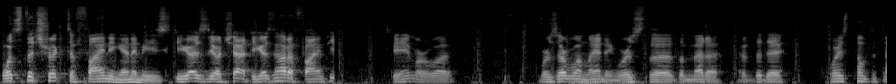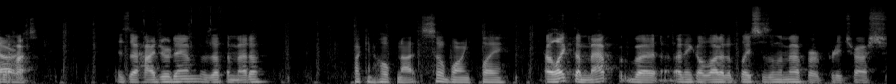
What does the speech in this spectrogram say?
What's the trick to finding enemies? Do you guys, yo, chat? Do you guys know how to find people in this game or what? Where's everyone landing? Where's the the meta of the day? Where's Tilted Towers? Is it Hydro Dam? Is that the meta? Fucking hope not. It's so boring to play. I like the map, but I think a lot of the places on the map are pretty trash.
